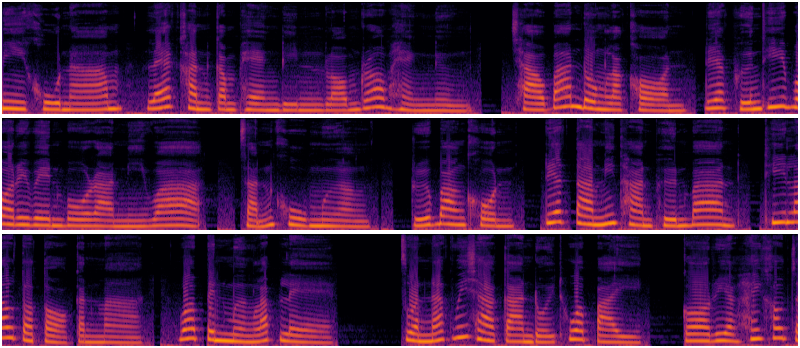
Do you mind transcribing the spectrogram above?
มีคูน้ำและคันกำแพงดินล้อมรอบแห่งหนึ่ง ชาวบ้านดงละคร เรียกพื้นที่บริเวณโบราณนี้ว่า สันคูเมือง หรือบางคนเรียกตามนิทานพื้นบ้านที่เล่าต่อๆกันมา ว่าเป็นเมืองลับแล ส่วนนักวิชาการโดยทั่วไป ก็เรียกให้เข้าใจ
